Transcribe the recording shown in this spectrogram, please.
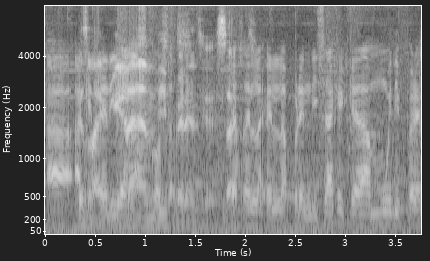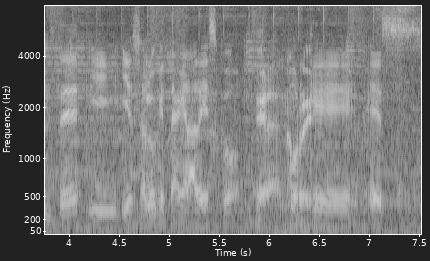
a, es la gran diferencia, exacto. el, aprendizaje queda muy diferente y, es algo que te agradezco porque es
